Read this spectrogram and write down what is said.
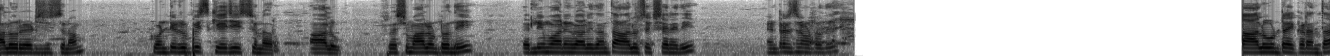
ఆలు రేట్ చూస్తున్నాం. ట్వంటీ రూపీస్ కేజీ ఇస్తున్నారు ఆలు. ఫ్రెష్ మాల్ ఉంటుంది. ఎర్లీ మార్నింగ్ రాలేదంతా ఇదంతా ఆలు సెక్షన్ ఇది. ఎంట్రన్స్లో ఉంటుంది. ఆలు ఉంటాయి ఇక్కడంతా.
